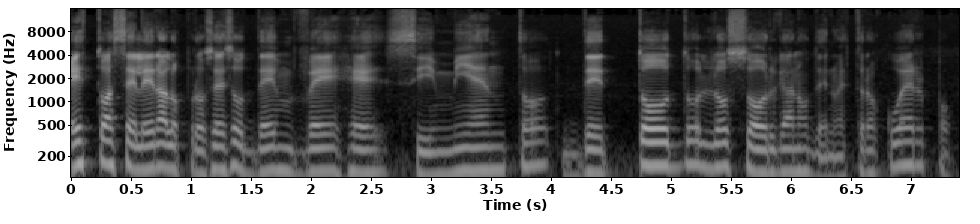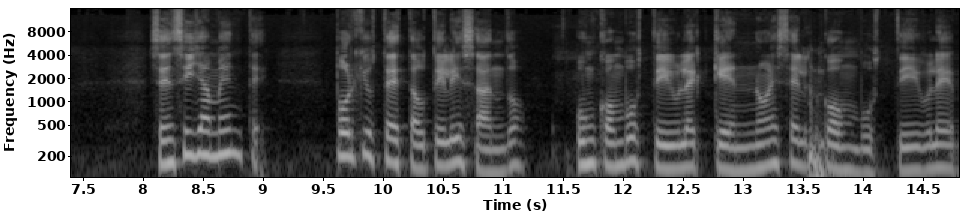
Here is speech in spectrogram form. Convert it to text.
Esto acelera los procesos de envejecimiento de todos los órganos de nuestro cuerpo. Sencillamente porque usted está utilizando un combustible que no es el combustible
